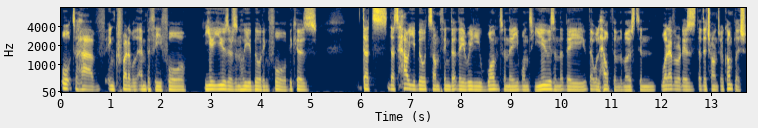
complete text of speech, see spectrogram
ought to have incredible empathy for your users and who you're building for, because that's that's how you build something that they really want and they want to use and that they that will help them the most in whatever it is that they're trying to accomplish.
